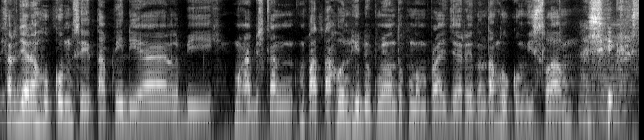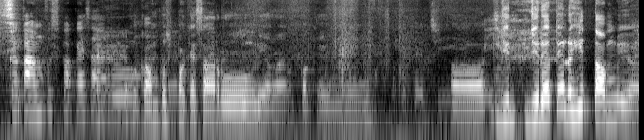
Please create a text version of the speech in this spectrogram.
sarjana hukum sih tapi dia lebih menghabiskan empat tahun hidupnya untuk mempelajari tentang hukum Islam. Asik ke kampus pakai ke sarung kampus pakai sarung dia nggak pakai ini. Uh, jid- jidatnya udah hitam ya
